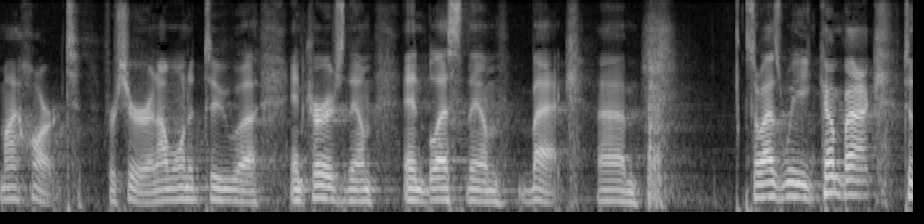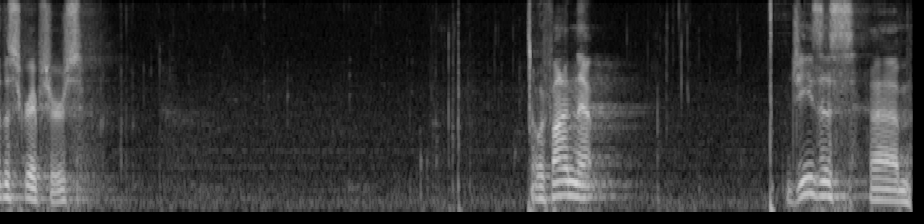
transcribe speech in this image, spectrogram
my heart for sure, and I wanted to uh, encourage them and bless them back. Um, so, as we come back to the scriptures, we find that Jesus um,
